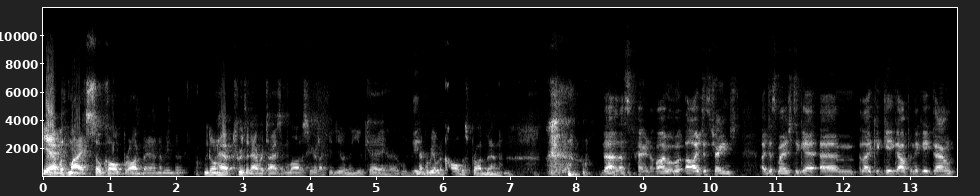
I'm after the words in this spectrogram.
yeah, with my so-called broadband, I mean, we don't have truth in advertising laws here like you do in the UK. We'd never be able to call this broadband. no, that's fair enough. I, I just changed. I just managed to get um, like a gig up and a gig down.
